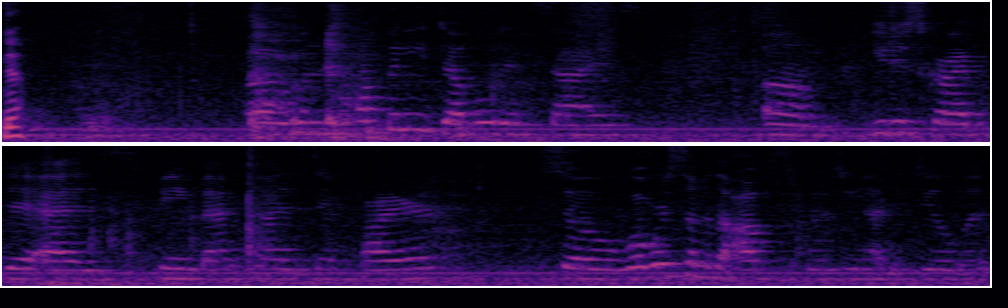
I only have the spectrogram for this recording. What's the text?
Yeah. Uh, when the company doubled in size, um, you described it as being baptized in fire. So what were some of the obstacles you had to deal with?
